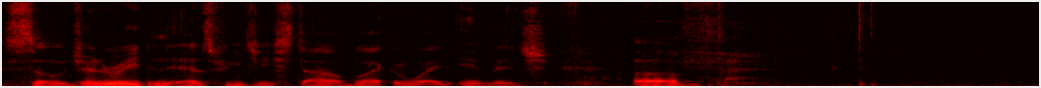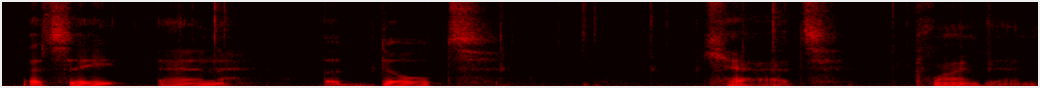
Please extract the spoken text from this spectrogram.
So generate an SVG style black and white image of let's say an adult cat climbed in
